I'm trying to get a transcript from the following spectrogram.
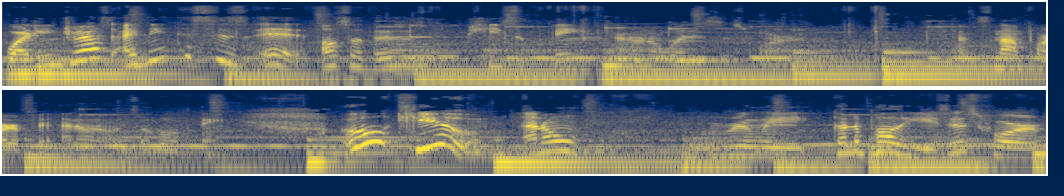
wedding dress? I think this is it. Also, there's this piece of thing. I don't know what is this is for. That's not part of it. I don't know. It's a little thing. Oh, cute. I don't really gonna probably use this for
